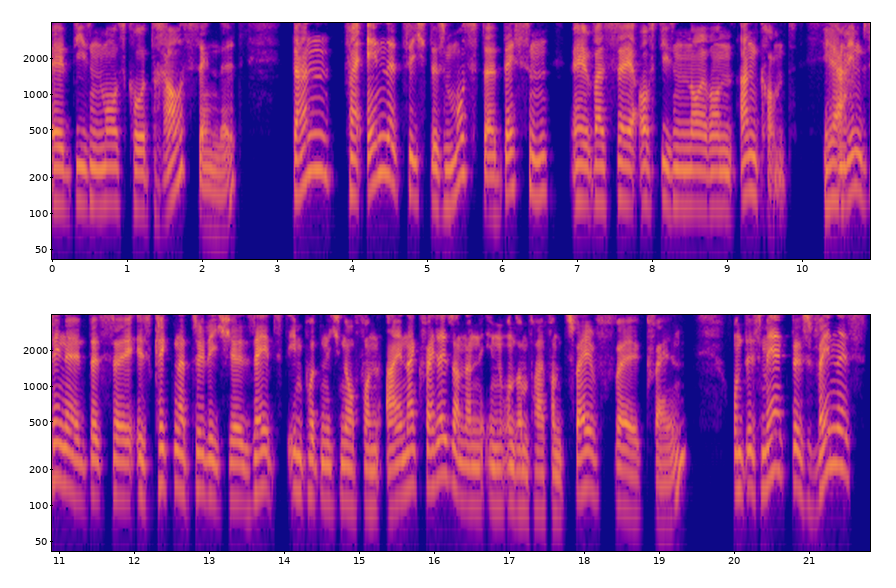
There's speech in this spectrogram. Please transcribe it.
äh, diesen Morse-Code raussendet, dann verändert sich das Muster dessen, äh, was äh, auf diesen Neuron ankommt. Ja. In dem Sinne, dass äh, es kriegt natürlich äh, selbst Input nicht nur von einer Quelle, sondern in unserem Fall von zwölf äh, Quellen. Und es merkt, dass wenn es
